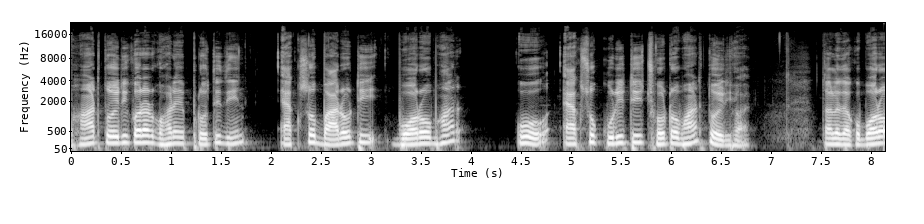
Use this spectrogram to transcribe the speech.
ভাঁড় তৈরি করার ঘরে প্রতিদিন একশো বারোটি বড় ভাঁড় ও একশো কুড়িটি ছোটো ভাঁড় তৈরি হয়। তাহলে দেখো বড়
